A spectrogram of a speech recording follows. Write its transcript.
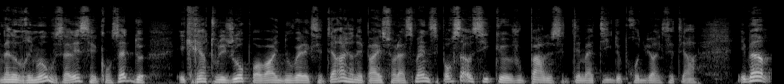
Nanovrimo, vous savez, c'est le concept de écrire tous les jours pour avoir une nouvelle, etc. J'en ai parlé sur la semaine, c'est pour ça aussi que je vous parle de cette thématique de produire, etc. Et eh ben,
